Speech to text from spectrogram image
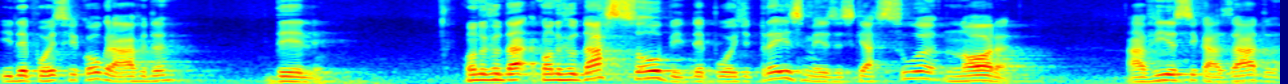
e depois ficou grávida dele. Quando Judá, quando Judá soube, depois de três meses, que a sua nora havia se casado,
